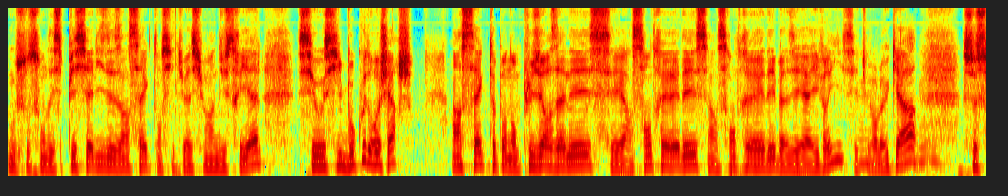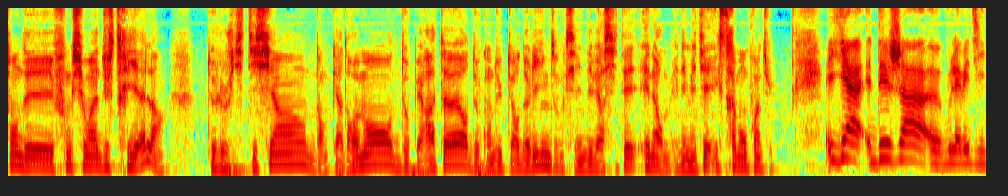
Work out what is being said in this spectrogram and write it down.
donc ce sont des spécialistes des insectes en situation industrielle. C'est aussi beaucoup de recherche. Insectes, pendant plusieurs années, c'est un centre R&D, c'est un centre R&D basé à Ivry, c'est toujours le cas. Ce sont des fonctions industrielles de logisticiens, d'encadrement, d'opérateurs, de conducteurs de ligne. Donc c'est une diversité énorme et des métiers extrêmement pointus. Il y a déjà, euh, vous l'avez dit,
